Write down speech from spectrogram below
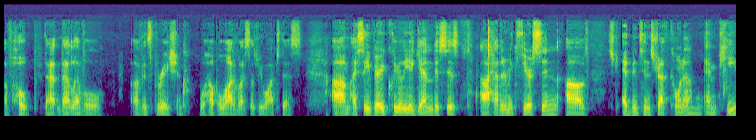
of hope, that that level of inspiration will help a lot of us as we watch this. Um, I say very clearly again, this is uh, Heather McPherson of Edmonton Strathcona MP.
